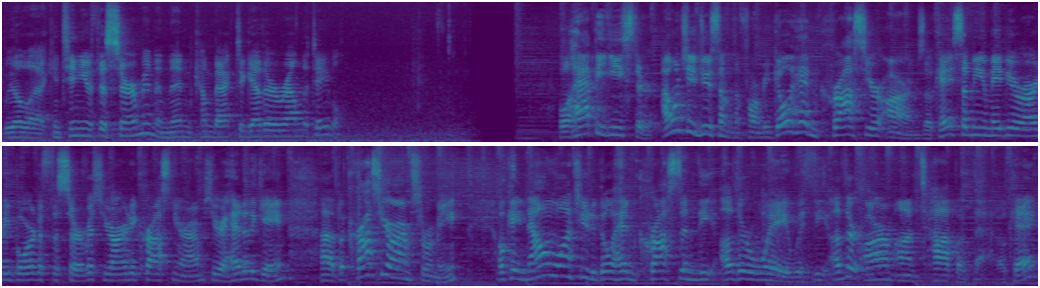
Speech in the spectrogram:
we'll uh, continue with the sermon and then come back together around the table. Well, happy Easter. I want you to do something for me. Go ahead and cross your arms, okay? Some of you maybe are already bored with the service. You're already crossing your arms. You're ahead of the game. Uh, but cross your arms for me. Okay, now I want you to go ahead and cross them the other way with the other arm on top of that, okay?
